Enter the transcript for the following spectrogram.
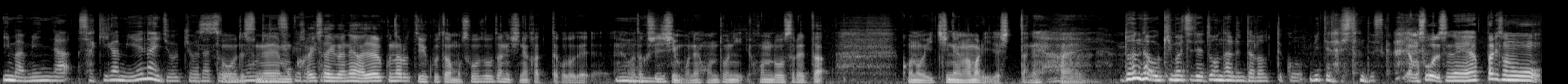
今みんな先が見えない状況だとそうですね。もう開催がね危うくなるということはもう想像だにしなかったことで、うん、私自身もね本当に翻弄されたこの1年余りでしたね。はいどんなお気持ちでどうなるんだろうってこう見てらしたんですか？いやもうそうですね。やっぱりその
